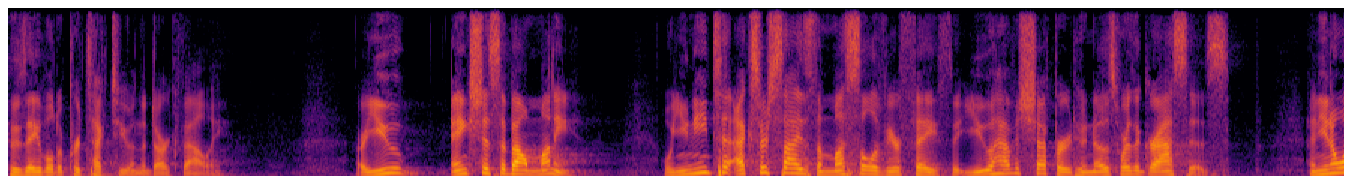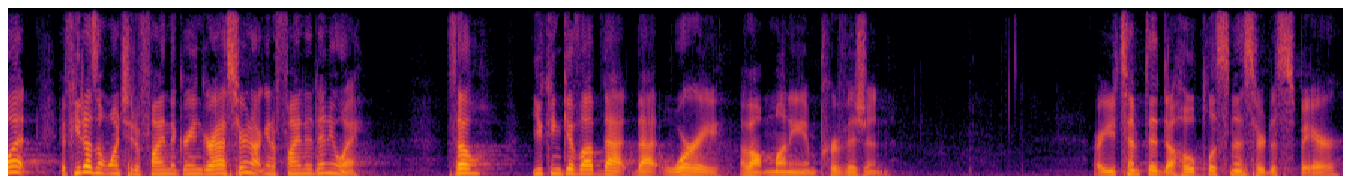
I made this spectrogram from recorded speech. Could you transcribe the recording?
who's able to protect you in the dark valley? Are you anxious about money? Well, you need to exercise the muscle of your faith that you have a shepherd who knows where the grass is. And you know what? If he doesn't want you to find the green grass, you're not going to find it anyway. So you can give up that, that worry about money and provision. Are you tempted to hopelessness or despair?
